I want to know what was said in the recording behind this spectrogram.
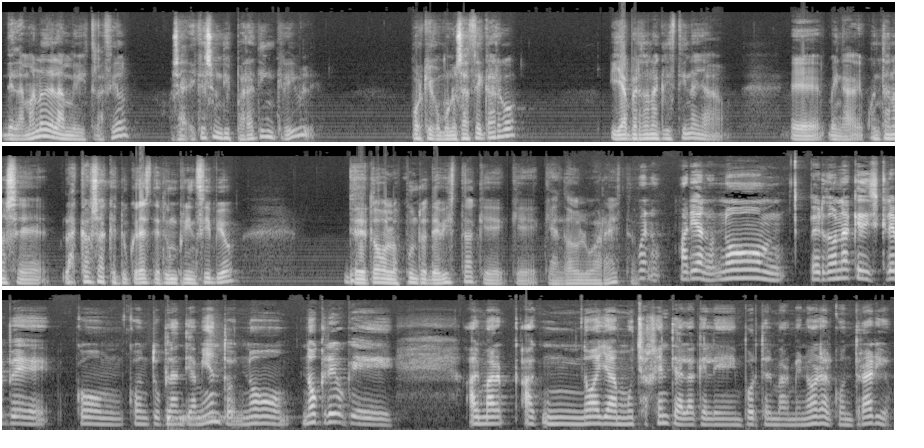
de la mano de la administración. O sea, es que es un disparate increíble. Porque como no se hace cargo, y ya perdona Cristina, ya... Eh, venga, cuéntanos eh, las causas que tú crees desde un principio, desde todos los puntos de vista que, que, han dado lugar a esto. Bueno, Mariano, no, perdona que discrepe con, con tu planteamiento. No, no creo que al mar no haya mucha gente a la que le importe el mar menor, al contrario.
